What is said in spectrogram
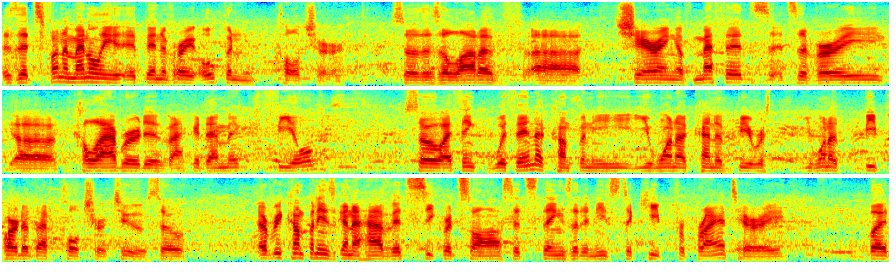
is it's fundamentally it's been a very open culture. So there's a lot of uh, sharing of methods, it's a very uh, collaborative academic field. So I think within a company, you want to kind of be, you want to be part of that culture too. So every company is going to have its secret sauce, its things that it needs to keep proprietary, but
